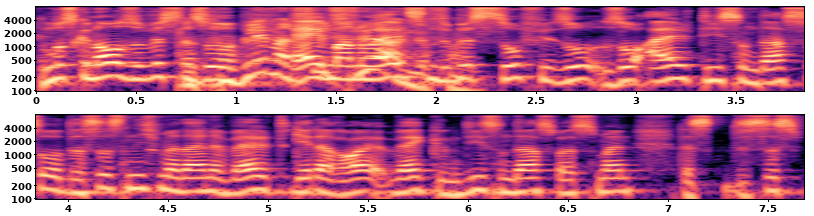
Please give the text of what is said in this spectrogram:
Du musst genauso wissen, Das so, Problem hat ey, Manuelsen, du bist so viel, so, so alt, dies und das, so, das ist nicht mehr deine Welt, geh da weg und dies und das, weißt du, was ich meine? Das, das ist,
